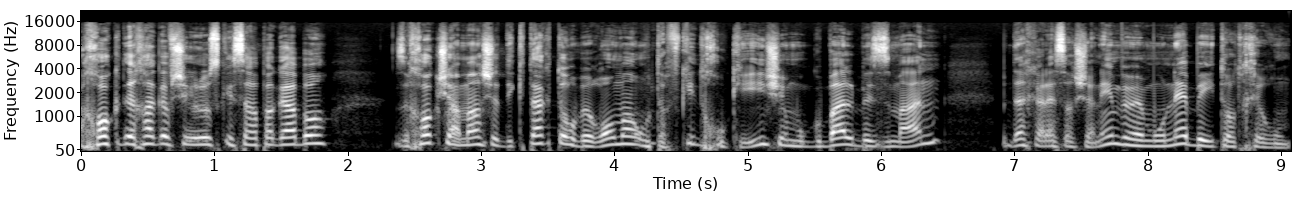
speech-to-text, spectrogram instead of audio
החוק, דרך אגב, שיוליוס קיסר פגע בו, זה חוק שאמר שדיקטטור ברומא הוא תפקיד חוקי שמוגבל בזמן, בדרך כלל עשר שנים, וממונה בעיתות חירום.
